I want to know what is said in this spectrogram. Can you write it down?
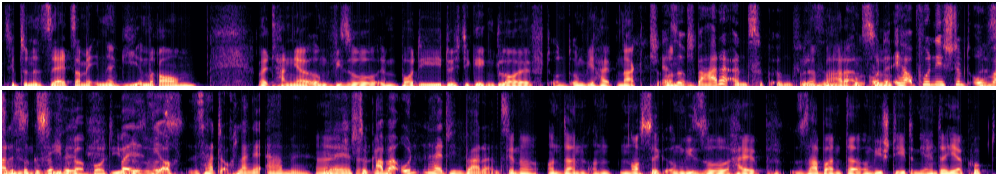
es gibt so eine seltsame Energie im Raum, weil Tanja irgendwie so im Body durch die Gegend läuft und irgendwie halb nackt Ja, so und im Badeanzug irgendwie. Oder im so. Badeanzug. Oder, ja, obwohl, nee, stimmt, oben Das war das so so geriffelt. Zebra-Body weil sie auch, das hatte auch lange Ärmel. Ja, Ja, ja, glaub, stimmt. genau. Aber unten halt wie ein Badeanzug. Genau. Und dann, und Nosek irgendwie so halb sabbernd da irgendwie steht und ihr hinterher guckt.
